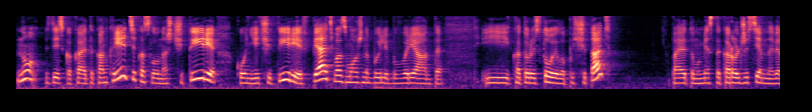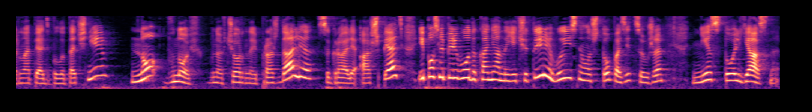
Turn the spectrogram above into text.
но здесь какая-то конкретика, слон H4, конь Е4, F5, возможно, были бы варианты, и которые стоило посчитать, поэтому вместо король G7, наверное, опять было точнее – но вновь, вновь черные прождали, сыграли h5, и после перевода коня на e4 выяснилось, что позиция уже не столь ясная.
